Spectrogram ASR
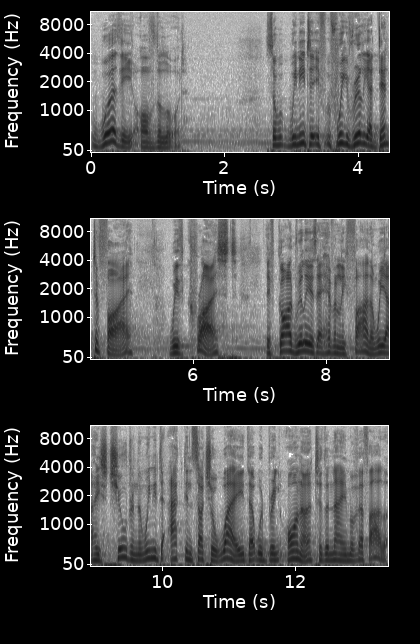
worthy of the Lord. So we need to, if, if we really identify with Christ, if God really is our Heavenly Father and we are His children, then we need to act in such a way that would bring honor to the name of our Father.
